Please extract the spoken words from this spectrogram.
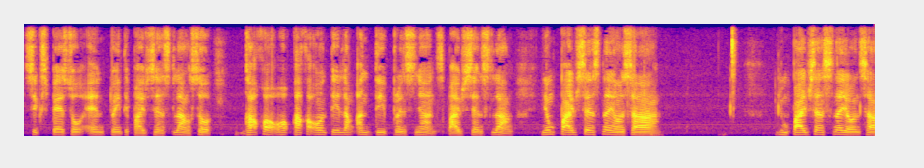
6 peso and 25 cents lang. So kaka kakaunti lang ang difference niyan, 5 cents lang. Yung 5 cents na yon sa yung 5 cents na yon sa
